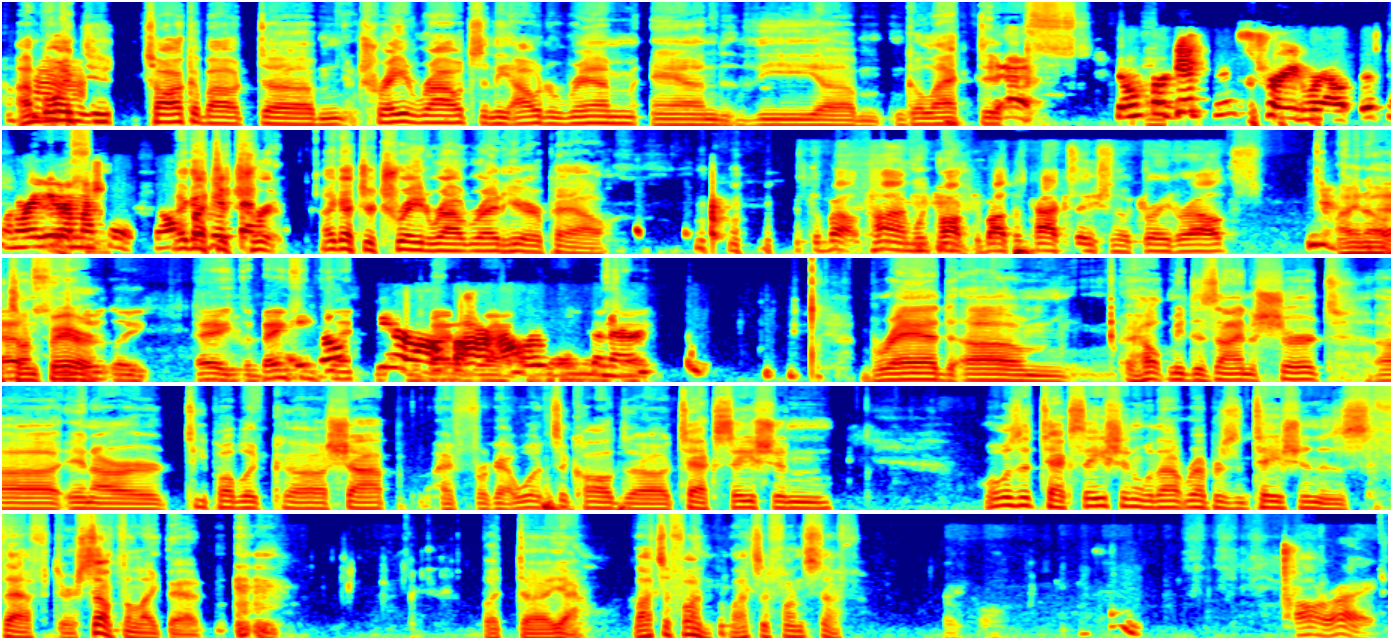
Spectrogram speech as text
I'm going Hmm. to talk about um, trade routes in the Outer Rim and the um, galactic. Yes. Don't forget this trade route. This one right here on my shirt. Don't I got your forget that. tra- I got your trade route right here, pal. It's about time we talked about the taxation of trade routes. I know it's unfair. Absolutely. Hey, the banking Don't thing. hear the off our, our is all I'm gonna listeners. Brad um, helped me design a shirt uh, in our TeePublic uh, shop. I forgot what's it called. Uh, taxation. What was it? Taxation without representation is theft or something like that. but uh, yeah, lots of fun. Lots of fun stuff. Very cool. All right.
